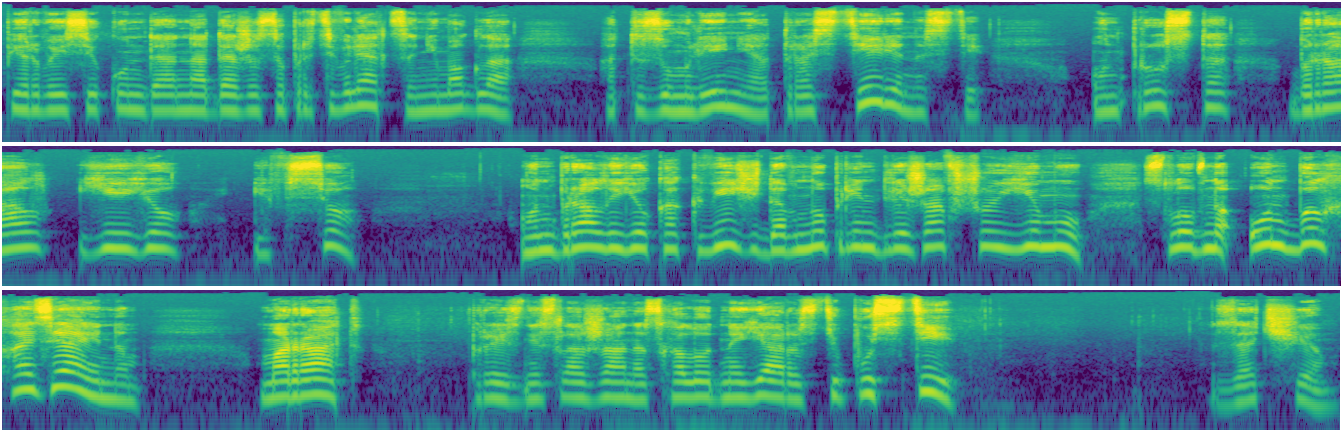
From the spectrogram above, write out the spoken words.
Первые секунды она даже сопротивляться не могла. От изумления, от растерянности. Он просто брал ее, и все. Он брал ее как вещь, давно принадлежавшую ему, словно он был хозяином. «Марат!» — произнесла Жанна с холодной яростью. «Пусти!» «Зачем?»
